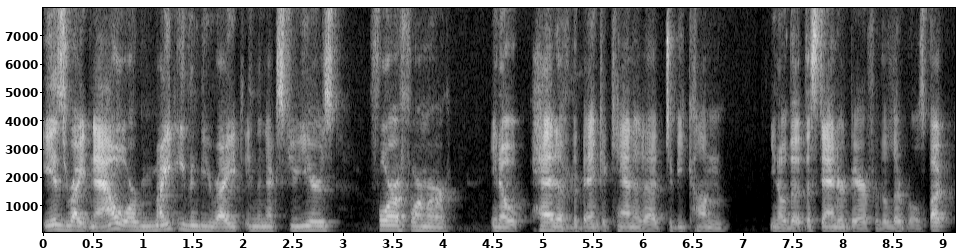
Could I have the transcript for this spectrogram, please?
is right now, or might even be right in the next few years, for a former, you know, head of the Bank of Canada to become, you know, the, the standard bearer for the Liberals. But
